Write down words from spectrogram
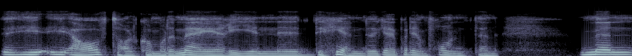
I, i avtal kommer det mer in, eh, det händer grejer på den fronten. Men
